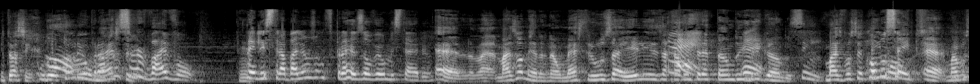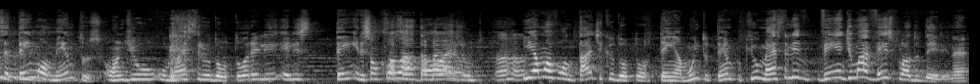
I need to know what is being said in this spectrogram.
Então, assim, o doutor Oh, e o o mestre. Survival. Eles trabalham juntos pra resolver o mistério. É, mais ou menos, né? O mestre usa ele e eles acabam É, tretando e é, brigando. sim. Mas você Como tem mo- sempre. É, mas você tem momentos onde o, o mestre e o doutor, ele- eles têm, eles são forçados a trabalhar junto. Aham. E é uma vontade que o doutor tem há muito tempo que o mestre ele venha de uma vez pro lado dele, né?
